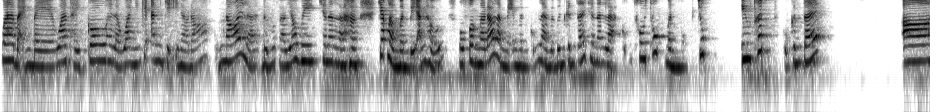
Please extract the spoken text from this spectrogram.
qua bạn bè, qua thầy cô hay là qua những cái anh chị nào đó cũng nói là đừng có vào giáo viên cho nên là chắc là mình bị ảnh hưởng. Một phần nào đó là mẹ mình cũng làm về bên kinh tế cho nên là cũng thôi thúc mình một chút yêu thích của kinh tế. à,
